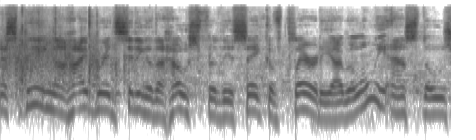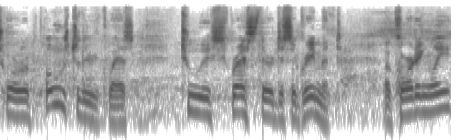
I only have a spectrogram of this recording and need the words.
This being a hybrid sitting of the House for the sake of clarity, I will only ask those who are opposed to the request to express their disagreement. Accordingly,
